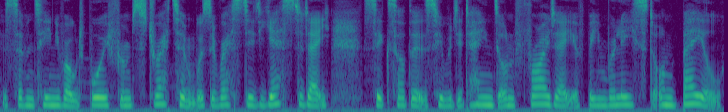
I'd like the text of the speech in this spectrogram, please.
The 17 year old boy from Streatham was arrested yesterday. Six others who were detained on Friday have been released on bail.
